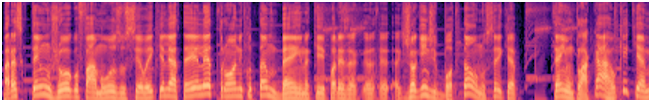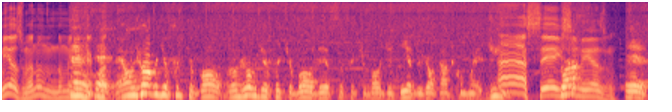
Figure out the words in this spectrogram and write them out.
parece que tem um jogo famoso seu aí que ele é até eletrônico também, né? Que, por exemplo, eh, eh, joguinho de botão, não sei, que é, tem um placar? O que que é mesmo? Eu não, não me recordo. É, é, é um jogo de futebol, é um jogo de futebol desse futebol de dedo jogado com moedinha. Ah, sei, Só- isso mesmo. É.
